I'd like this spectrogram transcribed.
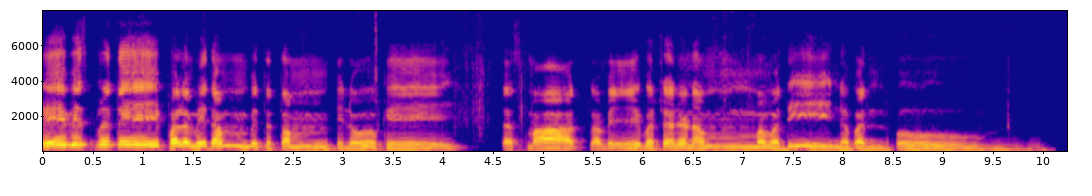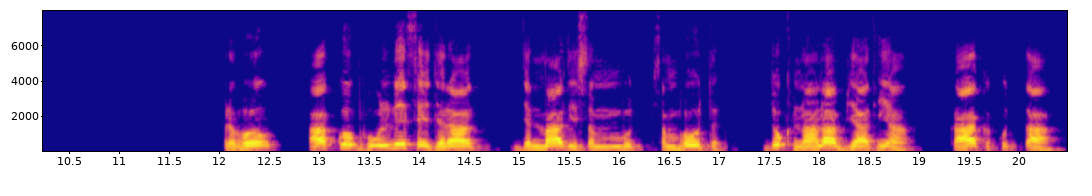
ते विस्मृते फलमिदम विततम हि लोके, तस्मात् त्वमेव शरणं मम दीन बंधो प्रभो, आपको भूलने से जरा जन्मादि संभूत, दुख, नाना व्याधियाँ, काक, कुत्ता,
